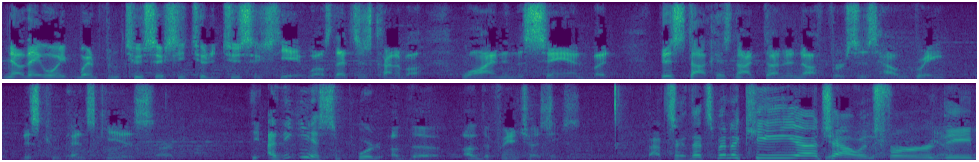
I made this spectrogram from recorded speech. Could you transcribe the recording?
Now, they went from 262 to 268 Wells. That's just kind of a line in the sand, but this stock has not done enough versus how great this Kempczinski is. I think he has support of the, of the franchisees. That's, a, that's been a key uh, challenge for yeah. the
